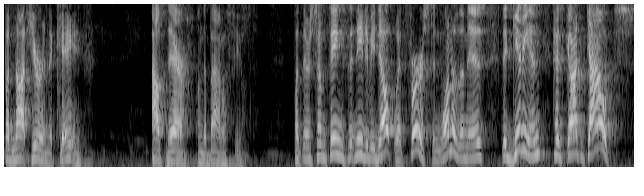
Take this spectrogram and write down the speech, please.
but not here in the cave, out there on the battlefield. But there's some things that need to be dealt with first, and one of them is that Gideon has got doubts.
